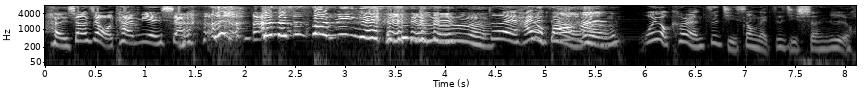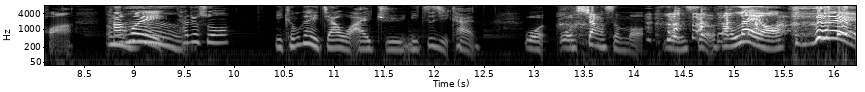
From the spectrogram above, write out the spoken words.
很像叫我看面相，真的是算命哎，对，还有包含我有客人自己送给自己生日花，他会他就说，你可不可以加我 IG？你自己看。我我像什么颜色？好累哦。对，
